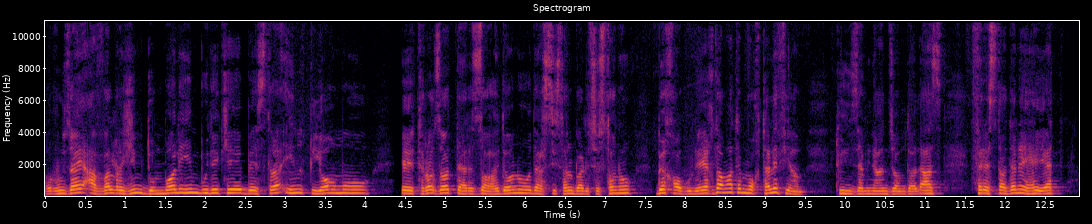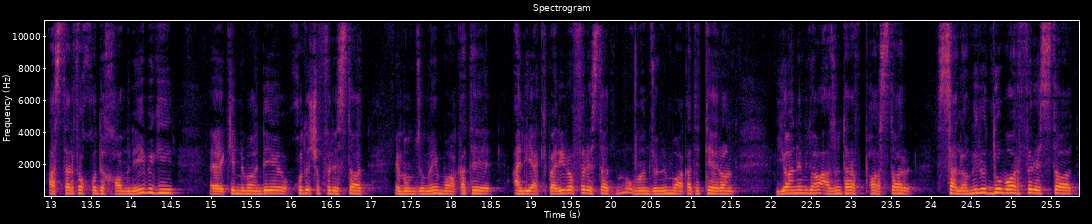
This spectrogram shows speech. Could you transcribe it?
روزای اول رژیم دنبال این بوده که به اصطلاح این قیام و اعتراضات در زاهدان و در سیستان و بلوچستان رو بخوابونه. اقدامات مختلفی هم تو این زمین انجام داد. از فرستادن هیئت از طرف خود خامنه ای بگیر که نماینده خودش فرستاد. امام جمعه موقت علی اکبری رو فرستاد. امام جمعه موقت تهران. یا نمی‌دونم از اون طرف پاسدار سلامی رو دوبار فرستاد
